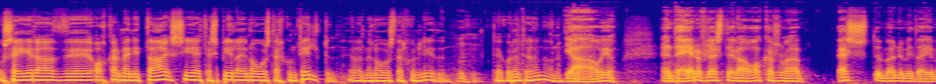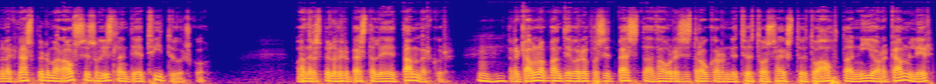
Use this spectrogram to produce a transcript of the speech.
Og segir að eh, okkar menn í dag sé ekki að spila í nógu sterkum deildum eða með nógu sterkum liðum. Tekur undir það með honum? Já, já, en það eru flestir á okkar svona bestu mönnum í dag, ég menna knaspunumar Ásins og Íslandi er tvítugur sko. Og hann er að spila fyrir besta liði Danmerkur þegar gamla bandi var upp á sitt besta þá er þessi strákarunni 26, 28, 9 ára gamlir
